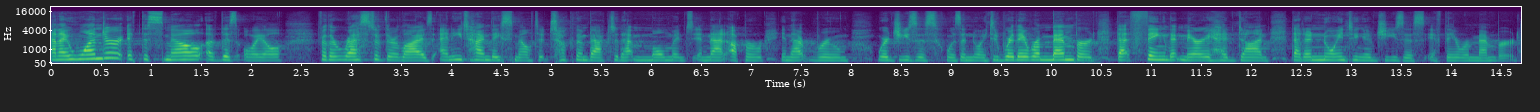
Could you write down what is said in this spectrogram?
And I wonder if the smell of this oil for the rest of their lives, anytime they smelt it, took them back to that moment in that upper, in that room where Jesus was anointed, where they remembered that thing that Mary had done, that anointing of Jesus, if they remembered.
